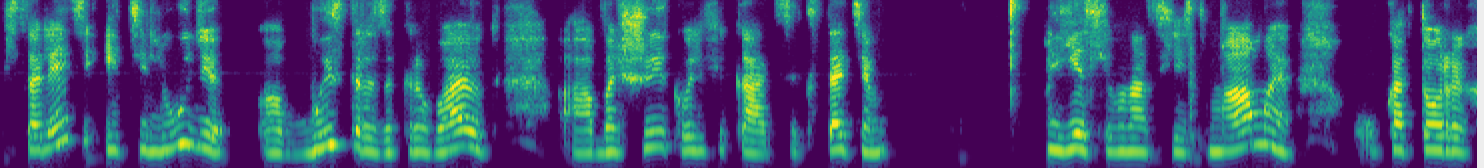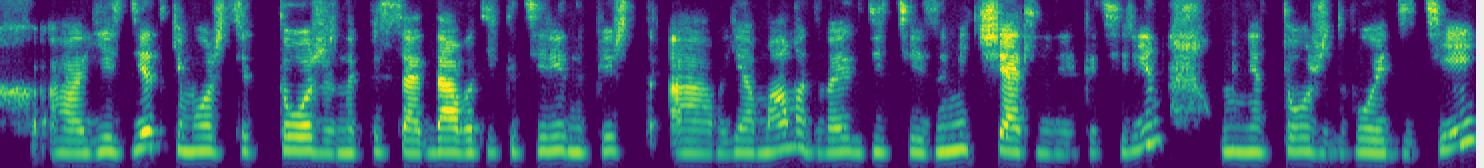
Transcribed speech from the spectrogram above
Представляете, эти люди а, быстро закрывают а, большие квалификации. Кстати, если у нас есть мамы, у которых а, есть детки, можете тоже написать. Да, вот Екатерина пишет, а, я мама двоих детей. Замечательно, Екатерин. У меня тоже двое детей.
